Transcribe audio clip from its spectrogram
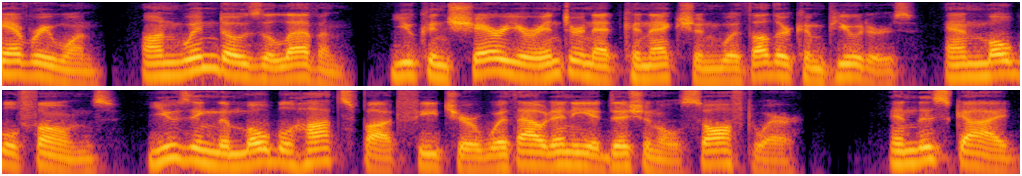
everyone, on Windows 11, you can share your internet connection with other computers and mobile phones using the mobile hotspot feature without any additional software. In this guide,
